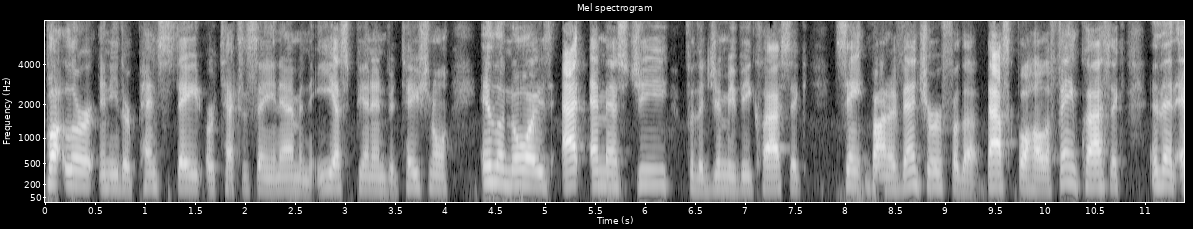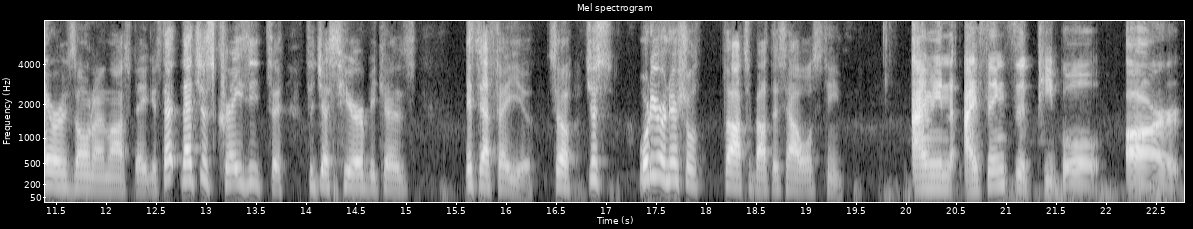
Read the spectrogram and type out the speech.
Butler in either Penn State or Texas A&M in the ESPN Invitational, Illinois at MSG for the Jimmy V Classic, St. Bonaventure for the Basketball Hall of Fame Classic, and then Arizona and Las Vegas. That that's just crazy to to just hear because it's FAU. So, just what are your initial thoughts about this Owls team? I mean, I think that people are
